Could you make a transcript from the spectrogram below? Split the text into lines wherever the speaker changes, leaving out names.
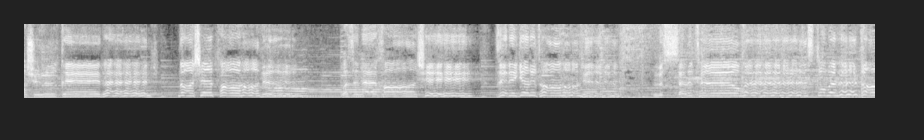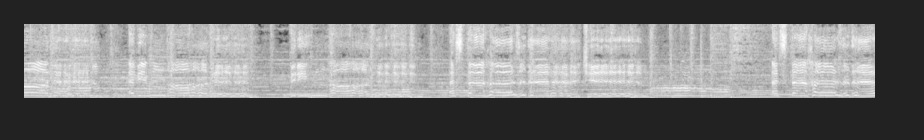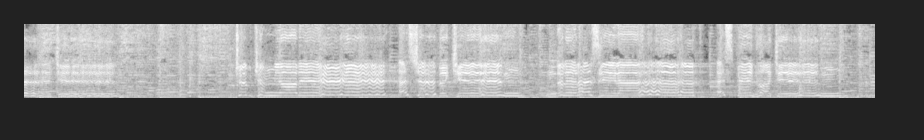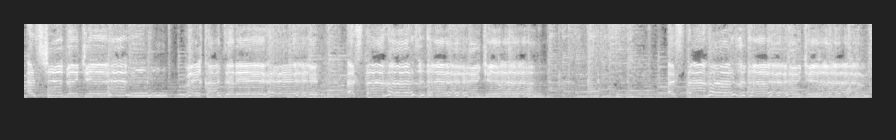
Aşık eder naşetanım Vazne haşi zirgerdanım Lüsserte vestu behdarım Evin darım birin darım Estehezdekim Estehezdekim Çübküm yari? Ez çübküm Dil rezile bin hakim. Ez çübküm Ve kaderi Estehezdekim Estehezdekim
